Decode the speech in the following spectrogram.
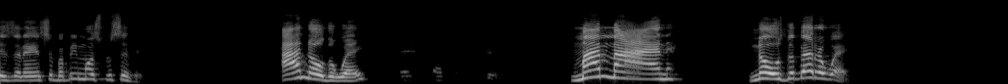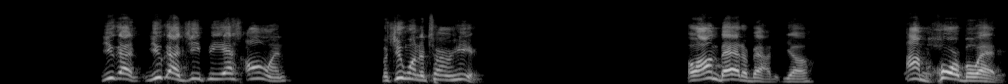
is an answer, but be more specific. I know the way. My mind knows the better way. You got you got GPS on, but you want to turn here. Oh, I'm bad about it, y'all. I'm horrible at it.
